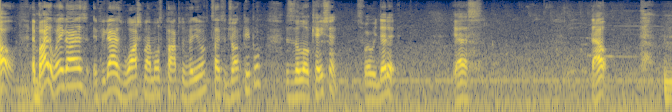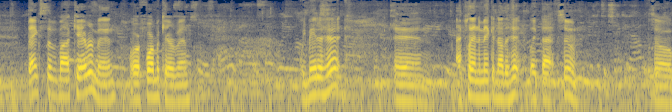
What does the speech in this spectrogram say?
Oh, And by the way, guys, if you guys watched my most popular video, Types of Drunk People, this is the location. Is where we did it. Yes. That, thanks to my cameraman, or former cameraman, we made a hit. And I plan to make another hit like that soon. So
